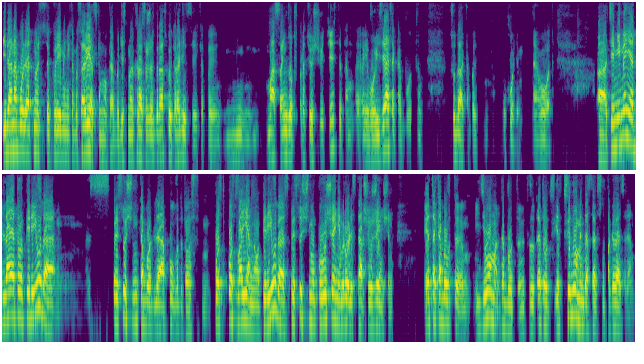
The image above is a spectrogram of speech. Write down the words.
Или она более относится к времени как бы советскому, как бы здесь мы как раз уже в городской традиции, как бы масса анекдотов про тещу и тестя, там э, его и зятя, как бы вот, сюда как бы уходим, вот. А, тем не менее, для этого периода, с присущим, ну, как бы для вот этого пост, поствоенного периода, с присущим повышением роли старших женщин, это как бы вот э, идиома, как бы вот, это, это вот, этот феномен достаточно показателен.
